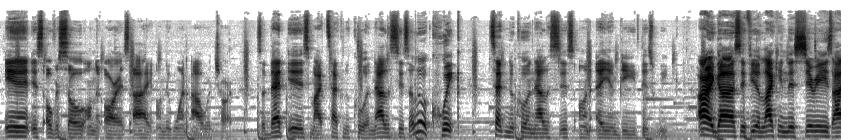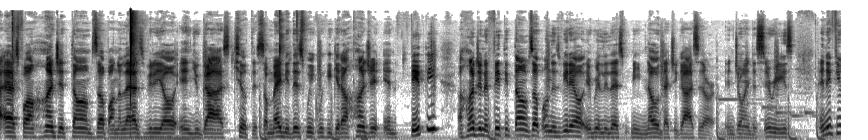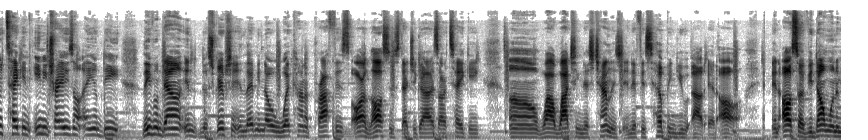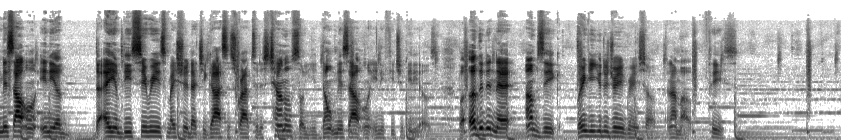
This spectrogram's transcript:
and it's oversold on the RSI on the one hour chart. So that is my technical analysis, a little quick technical analysis on AMD this week. All right, guys, if you're liking this series, I asked for 100 thumbs up on the last video and you guys killed it. So maybe this week we could get 150, 150 thumbs up on this video. It really lets me know that you guys are enjoying the series. And if you're taking any trades on AMD, leave them down in the description and let me know what kind of profits or losses that you guys are taking um, while watching this challenge and if it's helping you out at all. And also, if you don't want to miss out on any of the AMD series, make sure that you guys subscribe to this channel so you don't miss out on any future videos. But other than that, I'm Zeke, bringing you the Dream Green Show, and I'm out. Peace.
